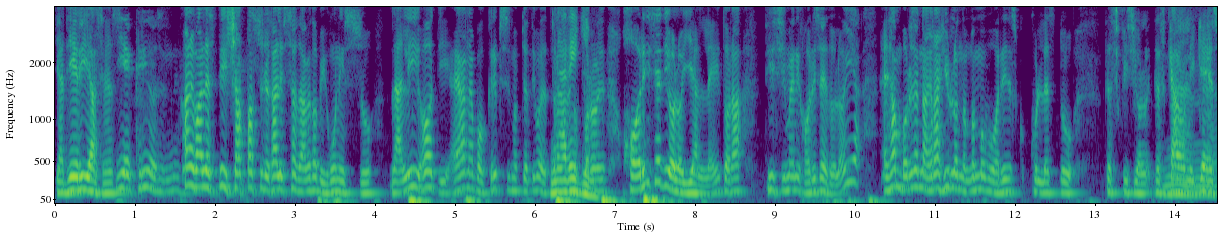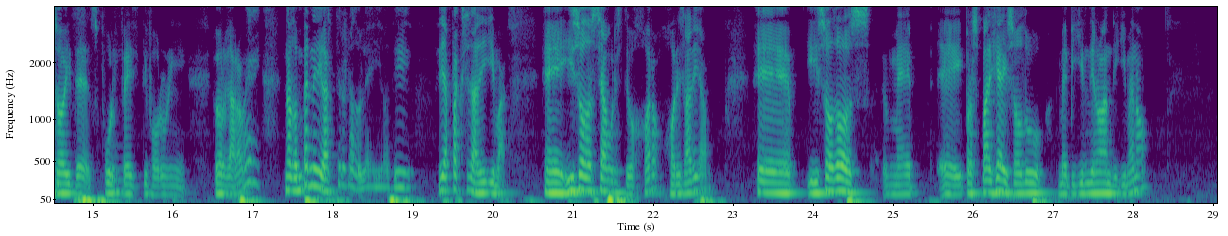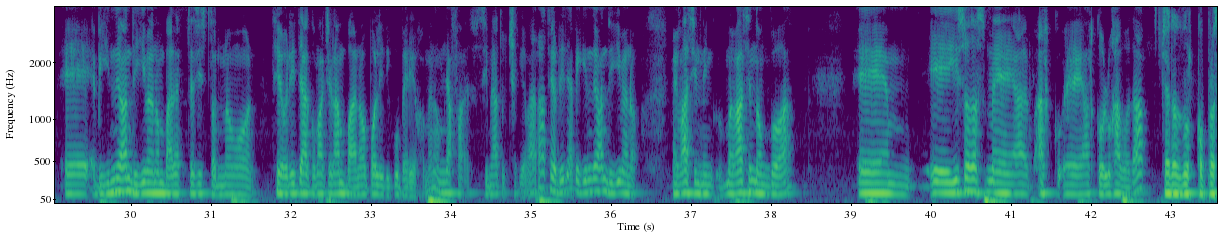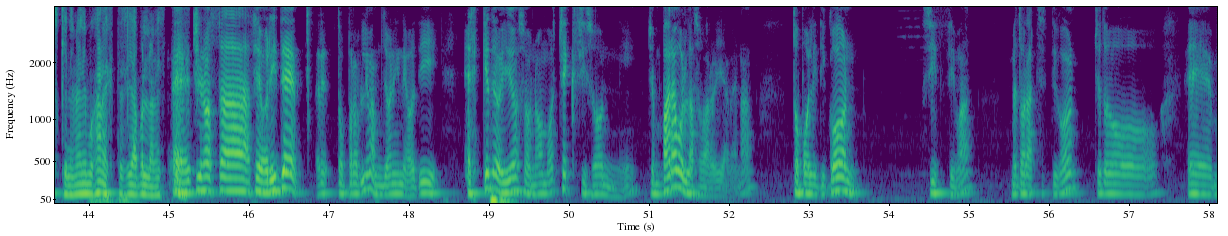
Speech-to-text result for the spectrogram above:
γιατί ερίασες. Τι εκρύωσε, ναι. Αν έβαλες τη σάρπα σου και κάλυψες τα με το πηγούνι σου, λέει ότι εάν αποκρύψεις με οποιοδήποτε Είναι αδίκημα. χωρίς αιτιολογία λέει. Τώρα, τι σημαίνει χωρίς αιτιολογία, ε, θα μπορούσε να γράφει όλον τον κόσμο που φορεί τις κουκούλες του, τις Ναι, κανονικές, ναι. όχι τις full face, τι φορούν οι οι οργανωμένοι, να τον παίρνει δικαστήριος να του λέει ότι διαπράξεις αδίκημα. Ε, είσοδος σε αγωνιστικό χώρο, χωρίς άδεια. Ε, η είσοδος με, ε, η προσπάθεια εισόδου με επικίνδυνο αντικείμενο. Ε, επικίνδυνο αντικείμενο παρέθεσης των νόμων θεωρείται ακόμα και έναν πανό πολιτικού περιεχομένου, μια φα- σημαία του Τσεκεβάρα, θεωρείται επικίνδυνο αντικείμενο με βάση, την- με βάση τον ΚΟΑ. Ε, ε, είσοδος με αλ- αλκο- ε, αλκοολούχα ποτά. Και το τουρκο προσκυνημένοι που είχαν χτες οι Απολλωνιστές. Ε, εκείνος θα θεωρείται, ρε, το πρόβλημα ποιον είναι ότι έρχεται ο ίδιος ο νόμος και εξισώνει, και είναι πάρα πολύ σοβαρό για μένα, το πολιτικό σύνθημα με το ρατσιστικό και το ε, ε,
